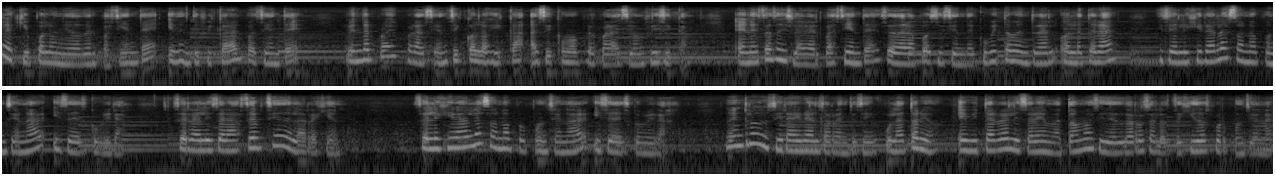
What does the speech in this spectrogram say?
el equipo a la unidad del paciente, identificar al paciente, brindar preparación psicológica así como preparación física. En esta se aislará el paciente, se dará posición de cúbito ventral o lateral y se elegirá la zona funcional y se descubrirá. Se realizará asepsia de la región. Se elegirá la zona por funcionar y se descubrirá. No introducir aire al torrente circulatorio. Evitar realizar hematomas y desgarros a los tejidos por funcionar.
